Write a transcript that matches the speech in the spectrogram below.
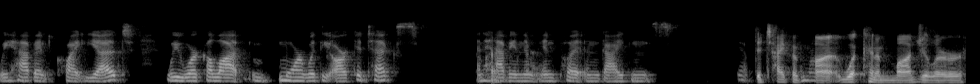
We haven't quite yet. We work a lot more with the architects and okay. having their input and guidance. Yep. The type of mo- what kind of modular,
